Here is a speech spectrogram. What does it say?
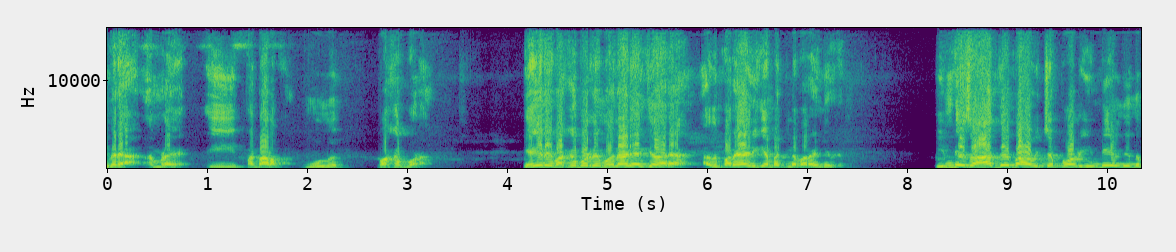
ഇവരാ നമ്മുടെ ഈ പട്ടാളം മൂന്ന് വഖഫ് ബോർഡാണ് എങ്ങനെ വഖഫ് ബോർഡിനെ മുതലാളിയാക്കിയതാരാ അതും പറയാതിരിക്കാൻ പറ്റില്ല പറയേണ്ടി വരും. ഇന്ത്യ സ്വാതന്ത്ര്യം പ്രാപിച്ചപ്പോൾ ഇന്ത്യയിൽ നിന്ന്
